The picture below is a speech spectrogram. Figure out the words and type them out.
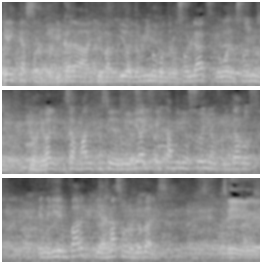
¿Qué hay que hacer de cara a este partido del domingo contra los All Blacks? Que bueno, son los rivales quizás más difíciles del Mundial. Es también un sueño enfrentarlos en el Eden Park y además son los locales. Sí, eh,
